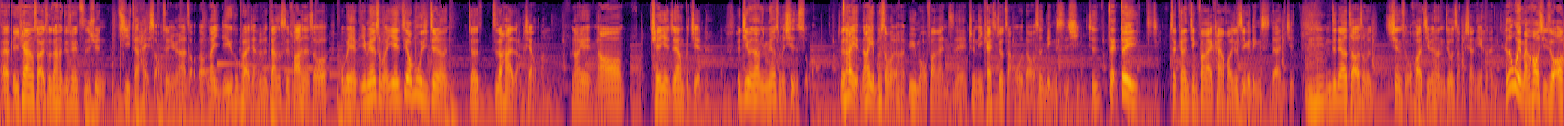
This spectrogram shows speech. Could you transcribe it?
呃，以开膛手来说，当时就是因为资讯记载太少，所以你没办法找到。那以 DB Cooper 来讲，就是当时发生的时候，我们也也没有什么，也只有目击证人就知道他的长相嘛。然后也然后钱也这样不见了，就基本上你没有什么线索，就他也然后也不是什么预谋犯案之类，就你一开始就掌握到是临时起，就是在对。这可能警方来看的话，就是一个临时的案件。嗯哼，你真的要找到什么线索的话，基本上你就长相你也很难。可是我也蛮好奇说，哦，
